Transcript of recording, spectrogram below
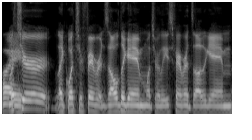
hi. What's your like? What's your favorite Zelda game? What's your least favorite Zelda game?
